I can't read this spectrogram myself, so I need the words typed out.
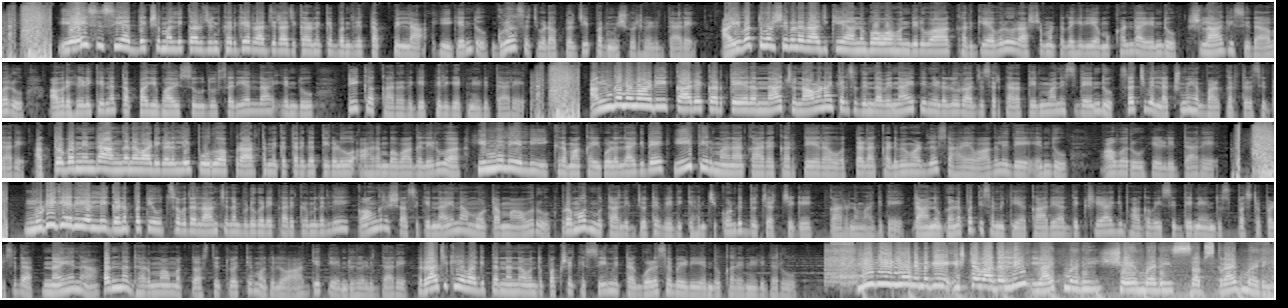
ಎಐಸಿಸಿ ಅಧ್ಯಕ್ಷ ಮಲ್ಲಿಕಾರ್ಜುನ್ ಖರ್ಗೆ ರಾಜ್ಯ ರಾಜಕಾರಣಕ್ಕೆ ಬಂದರೆ ತಪ್ಪಿಲ್ಲ ಹೀಗೆಂದು ಗೃಹ ಸಚಿವ ಡಾಕ್ಟರ್ ಜಿ ಪರಮೇಶ್ವರ್ ಹೇಳಿದ್ದಾರೆ. ಐವತ್ತು ವರ್ಷಗಳ ರಾಜಕೀಯ ಅನುಭವ ಹೊಂದಿರುವ ಖರ್ಗೆ ಅವರು ರಾಷ್ಟ್ರಮಟ್ಟದ ಹಿರಿಯ ಮುಖಂಡ ಎಂದು ಶ್ಲಾಘಿಸಿದ ಅವರು, ಅವರ ಹೇಳಿಕೆಯನ್ನು ತಪ್ಪಾಗಿ ಭಾವಿಸುವುದು ಸರಿಯಲ್ಲ ಎಂದು ಟೀಕಾಕಾರರಿಗೆ ತಿರುಗೇಟು ನೀಡಿದ್ದಾರೆ. ಅಂಗನವಾಡಿ ಕಾರ್ಯಕರ್ತೆಯರನ್ನ ಚುನಾವಣಾ ಕೆಲಸದಿಂದ ವಿನಾಯಿತಿ ನೀಡಲು ರಾಜ್ಯ ಸರ್ಕಾರ ತೀರ್ಮಾನಿಸಿದೆ ಎಂದು ಸಚಿವೆ ಲಕ್ಷ್ಮೀ ಹೆಬ್ಬಾಳ್ಕರ್ ತಿಳಿಸಿದ್ದಾರೆ. ಅಕ್ಟೋಬರ್ನಿಂದ ಅಂಗನವಾಡಿಗಳಲ್ಲಿ ಪೂರ್ವ ಪ್ರಾಥಮಿಕ ತರಗತಿಗಳು ಆರಂಭವಾಗಲಿರುವ ಹಿನ್ನೆಲೆಯಲ್ಲಿ ಈ ಕ್ರಮ ಕೈಗೊಳ್ಳಲಾಗಿದೆ. ಈ ತೀರ್ಮಾನ ಕಾರ್ಯಕರ್ತೆಯರ ಒತ್ತಡ ಕಡಿಮೆ ಮಾಡಲು ಸಹಾಯವಾಗಲಿದೆ ಎಂದು ಅವರು ಹೇಳಿದ್ದಾರೆ. ಮುಡಿಗೇರಿಯಲ್ಲಿ ಗಣಪತಿ ಉತ್ಸವದ ಲಾಂಛನ ಬಿಡುಗಡೆ ಕಾರ್ಯಕ್ರಮದಲ್ಲಿ ಕಾಂಗ್ರೆಸ್ ಶಾಸಕಿ ನಯನಾ ಮೋಟಮ್ಮ ಅವರು ಪ್ರಮೋದ್ ಮುತಾಲಿಕ್ ಜೊತೆ ವೇದಿಕೆ ಹಂಚಿಕೊಂಡಿದ್ದು ಚರ್ಚೆಗೆ ಕಾರಣವಾಗಿದೆ. ತಾನು ಗಣಪತಿ ಸಮಿತಿಯ ಕಾರ್ಯಾಧ್ಯಕ್ಷೆಯಾಗಿ ಭಾಗವಹಿಸಿದ್ದೇನೆ ಎಂದು ಸ್ಪಷ್ಟಪಡಿಸಿದ ನಯನ, ತನ್ನ ಧರ್ಮ ಮತ್ತು ಅಸ್ತಿತ್ವಕ್ಕೆ ಮೊದಲು ಆದ್ಯತೆ ಎಂದು ಹೇಳಿದ್ದಾರೆ. ರಾಜಕೀಯವಾಗಿ ತನ್ನನ್ನು ಒಂದು ಪಕ್ಷಕ್ಕೆ ಸೀಮಿತಗೊಳಿಸಬೇಡಿ ಎಂದು ಕರೆ ನೀಡಿದರು. ಈ ವಿಡಿಯೋ ನಿಮಗೆ ಇಷ್ಟವಾದಲ್ಲಿ ಲೈಕ್ ಮಾಡಿ, ಶೇರ್ ಮಾಡಿ, ಸಬ್ಸ್ಕ್ರೈಬ್ ಮಾಡಿ.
